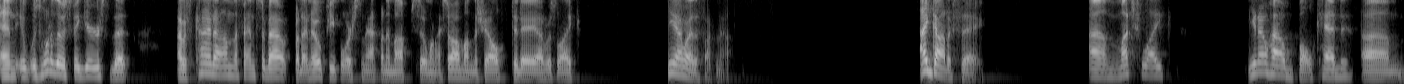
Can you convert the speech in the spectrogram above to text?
and it was one of those figures that I was kind of on the fence about, but I know people are snapping him up. So when I saw him on the shelf today, I was like, "Yeah, why the fuck not?" I gotta say, um, much like you know how Bulkhead um,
